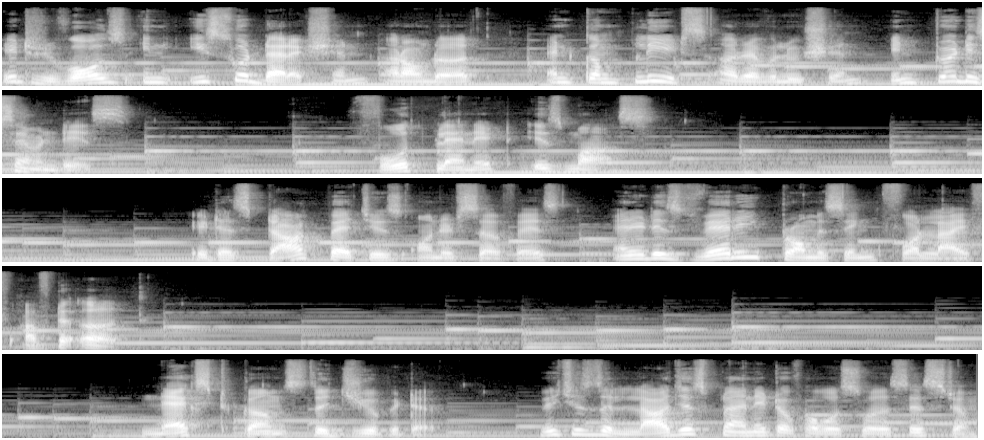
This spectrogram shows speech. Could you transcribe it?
It revolves in eastward direction around Earth and completes a revolution in 27 days. Fourth planet is Mars. It has dark patches on its surface and it is very promising for life after Earth. Next comes the Jupiter which is the largest planet of our solar system,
